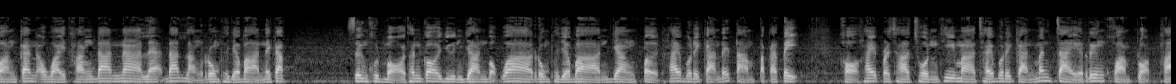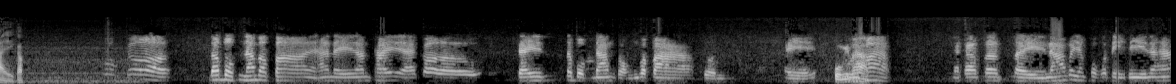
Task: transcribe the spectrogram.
วางกั้นเอาไว้ทั้งด้านหน้าและด้านหลังโรงพยาบาลนะครับ ซึ่งคุณหมอท่านก็ยืนยันบอกว่าโรงพยาบาลยังเปิดให้บริการได้ตามปกติ ขอให้ประชาชนที่มาใช้บริการมั่นใจเรื่องความปลอดภัยครับก็ระบบน้ำประปานะฮะในน้ำไทยนะก็เรา ใช้ระบบน้ำของประปาส่วนไอ้ภูมิภาคคนะครับแล้วในน้ำก็ยังปกติดีนะฮะ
